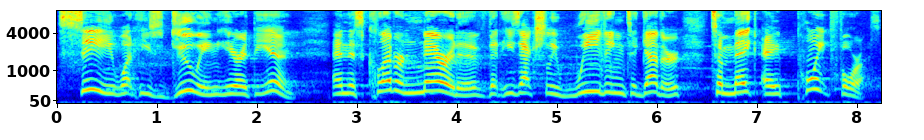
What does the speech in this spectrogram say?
see what he's doing here at the end. And this clever narrative that he's actually weaving together to make a point for us.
